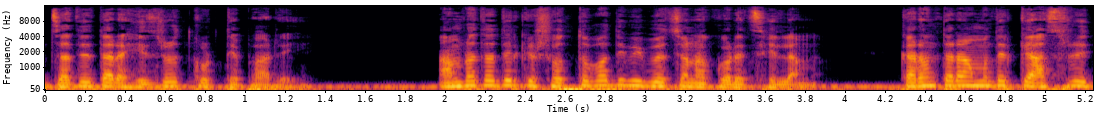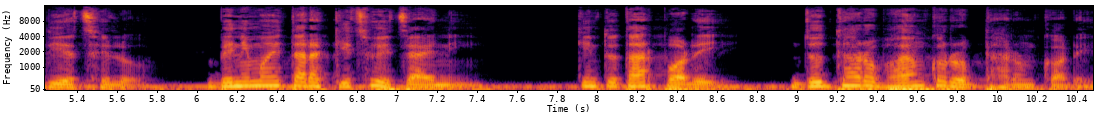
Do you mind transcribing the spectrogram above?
যাতে তারা হিজরত করতে পারে। আমরা তাদেরকে সত্যবাদী বিবেচনা করেছিলাম, কারণ তারা আমাদেরকে আশ্রয় দিয়েছিল। বিনিময়ে তারা কিছুই চায়নি। কিন্তু তারপরেই যুদ্ধ আরও ভয়ঙ্কর রূপ ধারণ করে।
